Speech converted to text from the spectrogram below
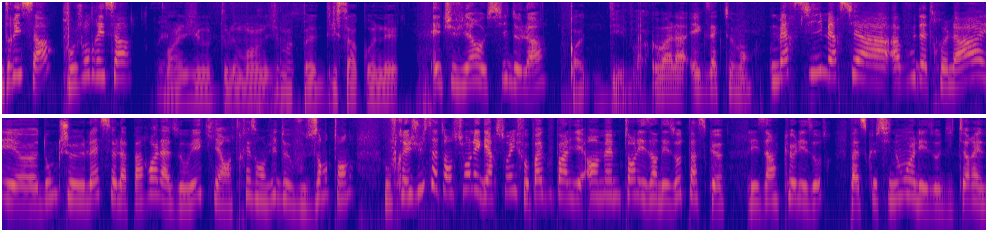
Drissa. Bonjour Drissa. Bonjour tout le monde, je m'appelle Drissa Kone, Et tu viens aussi de là. Côte d'Ivoire. Voilà, exactement. Merci, merci à, à vous d'être là. Et euh, donc, je laisse la parole à Zoé qui a très envie de vous entendre. Vous ferez juste attention, les garçons, il faut pas que vous parliez en même temps les uns des autres, parce que les uns que les autres, parce que sinon, les auditeurs et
